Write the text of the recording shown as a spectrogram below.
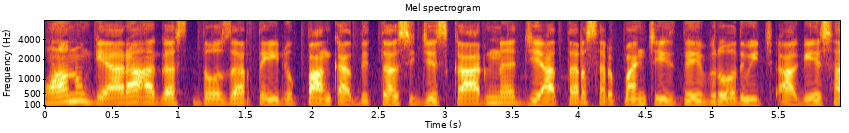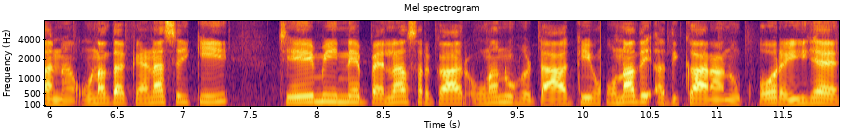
ਉਹਨਾਂ ਨੂੰ 11 ਅਗਸਤ 2023 ਨੂੰ ਭੰਗ ਕਰ ਦਿੱਤਾ ਸੀ, ਜਿਸ ਕਾਰਨ ਜ਼ਿਆਦਾਤਰ ਸਰਪੰਚ ਇਸ ਦੇ ਵਿਰੋਧ ਵਿੱਚ ਆ ਗਏ ਸਨ। ਉਹਨਾਂ ਦਾ ਕਹਿਣਾ ਸੀ ਕਿ 6 ਮਹੀਨੇ ਪਹਿਲਾਂ ਸਰਕਾਰ ਉਹਨਾਂ ਨੂੰ ਹਟਾ ਕੇ ਉਹਨਾਂ ਦੇ ਅਧਿਕਾਰਾਂ ਨੂੰ ਖੋ ਰਹੀ ਹੈ।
